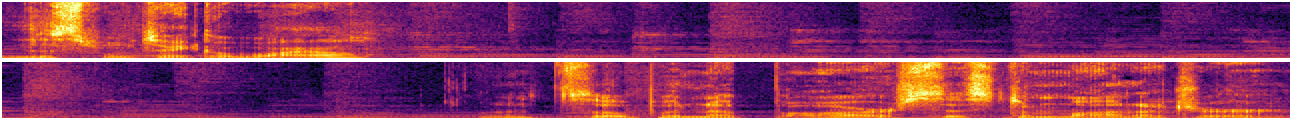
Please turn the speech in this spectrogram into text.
This will take a while. Let's open up our system monitor.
